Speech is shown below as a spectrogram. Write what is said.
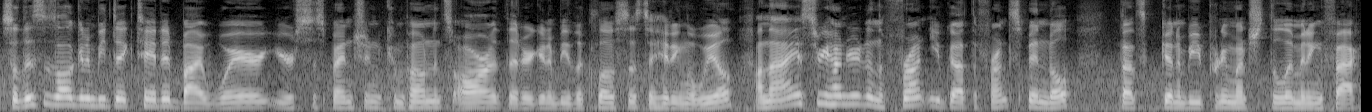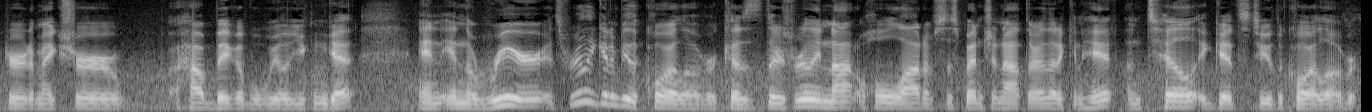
So this is all gonna be dictated by where your suspension components are that are gonna be the closest to hitting the wheel. On the IS300 in the front, you've got the front spindle. That's gonna be pretty much the limiting factor to make sure how big of a wheel you can get. And in the rear, it's really going to be the coilover because there's really not a whole lot of suspension out there that it can hit until it gets to the coilover.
